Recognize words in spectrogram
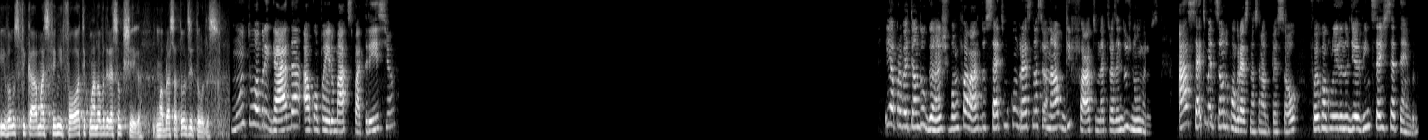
e vamos ficar mais firme e forte com a nova direção que chega. Um abraço a todos e todas. Muito obrigada ao companheiro Marcos Patrício E aproveitando o gancho, vamos falar do sétimo Congresso Nacional de fato, né, trazendo os números. A sétima edição do Congresso Nacional do PSOL foi concluída no dia 26 de setembro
